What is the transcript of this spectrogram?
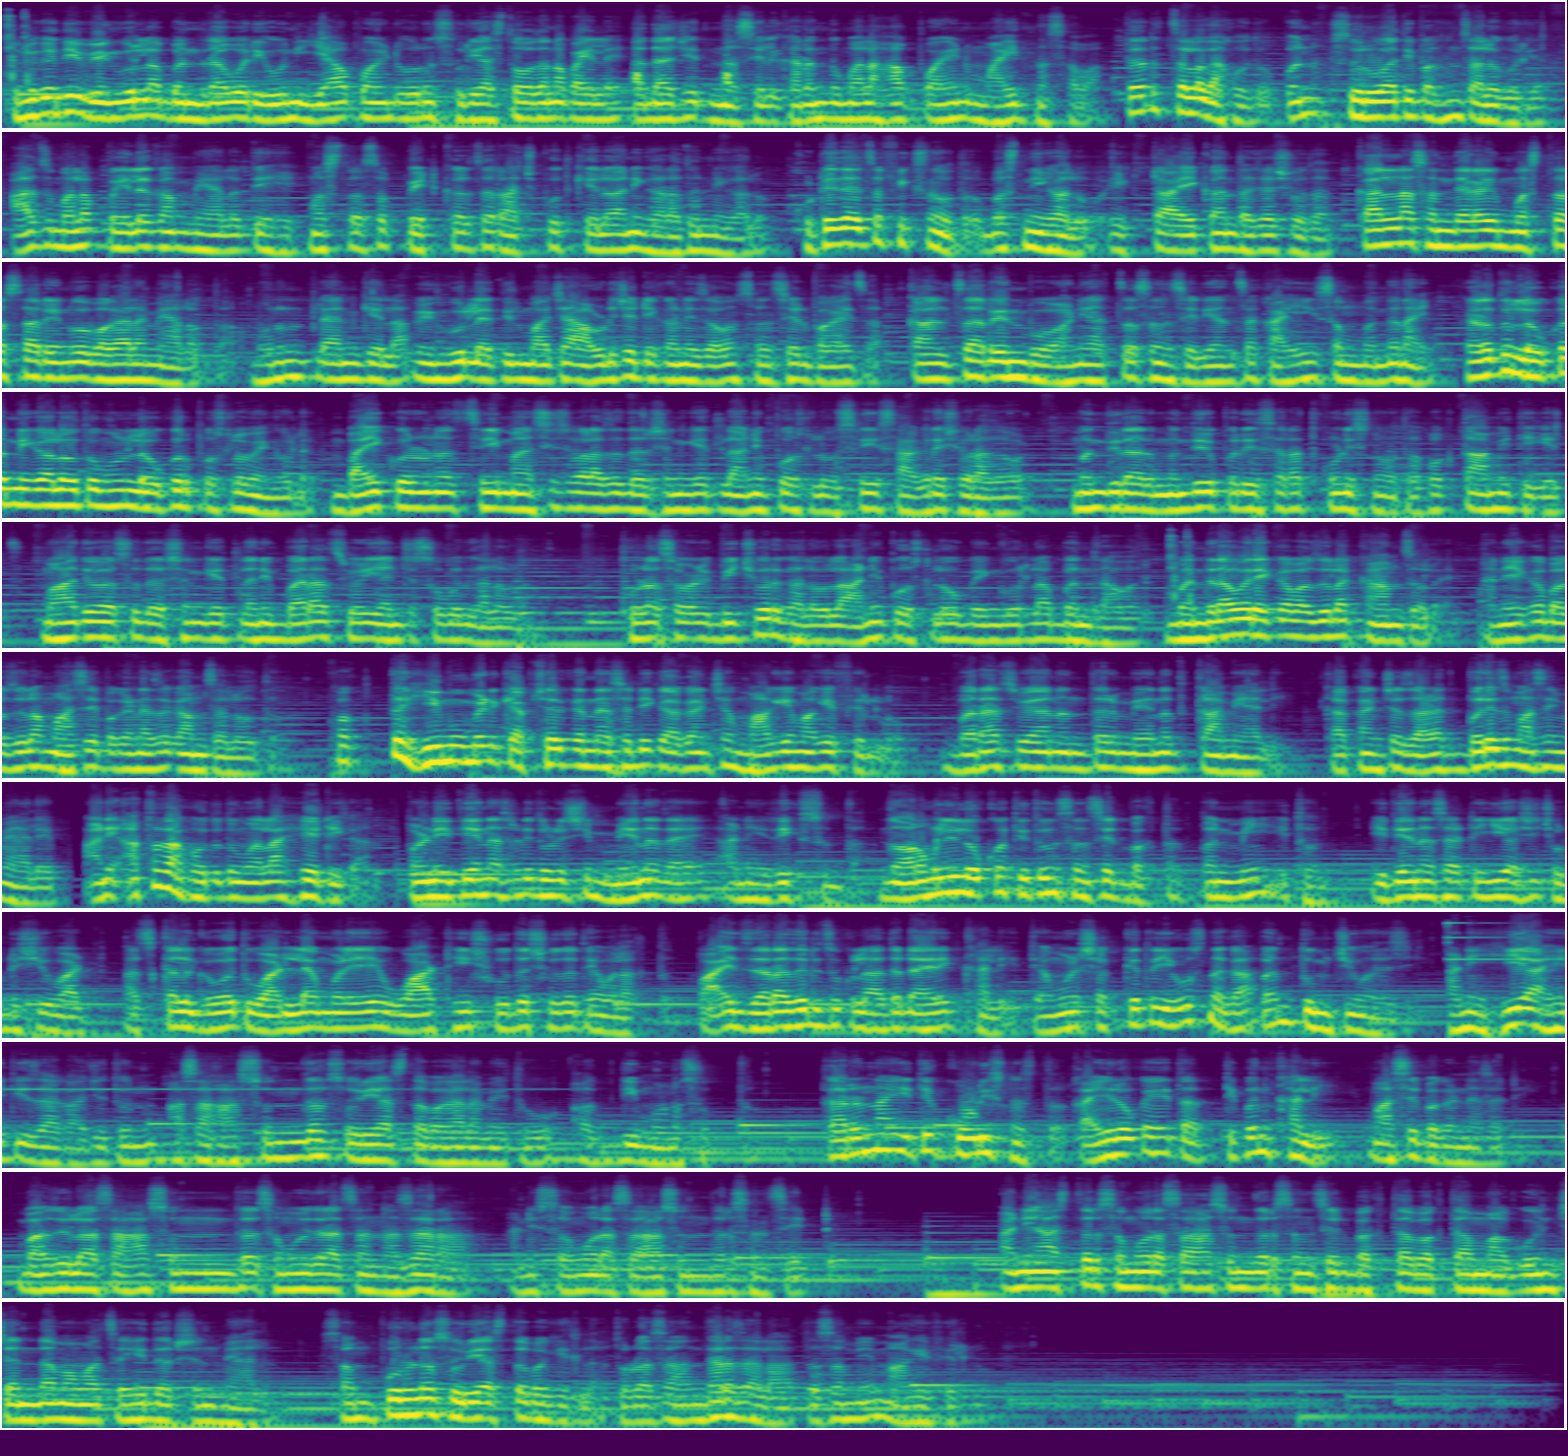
तुम्ही कधी वेंगुर्ला बंदरावर येऊन या पॉईंटवरून सूर्यास्त होताना पाहिलंय? कदाचित नसेल कारण तुम्हाला हा पॉईंट माहीत नसावा. तर चला दाखवतो पण सुरुवातीपासून चालू करूया आज मला पहिलं काम मिळालं ते हे मस्त असं पेटकरचं राजपूत केलं आणि घरातून निघालो. कुठे जायचं फिक्स नव्हतं बस निघालो एकटा एकांताच्या शोधात. काल ना संध्याकाळी मस्त असा रेनबो बघायला मिळाला होता. म्हणून प्लॅन केला वेंगुर्ल्यातील माझ्या आवडीच्या ठिकाणी जाऊन सनसेट बघायचा. कालचा रेनबो आणि आजचा सनसेट यांचा काहीही संबंध नाही. घरातून लवकर निघालो होतो म्हणून लवकर पोहोचलो वेंगुर्ल्यात. बाईकवरूनच श्री मानसेश्वराचं दर्शन घेतलं आणि पोहोचलो श्री सागरेश्वराजवळ. मंदिरात मंदिर परिसरात कोणीच नव्हतं. फक्त आम्ही तिघेच. महादेवाचं दर्शन घेतलं आणि बराच वेळ यांच्यासोबत घालवला. थोडासा वेळ बीचवर घालवला आणि पोचलो बेंगुरला बंदरावर. बंदरावर एका बाजूला काम चालू आहे आणि एका बाजूला मासे पकडण्याचं काम चालू होतं. फक्त ही मुवमेंट कॅप्चर करण्यासाठी काकांच्या मागे मागे फिरलो. बऱ्याच वेळानंतर मेहनत कामी आली. काकांच्या जाळ्यात बरेच मासे मिळाले. आणि आता दाखवतो तुम्हाला हे ठिकाण. पण इथे येण्यासाठी थोडीशी मेहनत आहे आणि रिक्स सुद्धा. नॉर्मली लोक तिथून सनसेट बघतात पण मी इथून. इथे येण्यासाठी ही अशी छोटीशी वाट. आजकाल गवत वाढल्यामुळे वाट ही शोधत शोधत यावं लागतं. पाय जरा जरी चुकला तर डायरेक्ट खाली. त्यामुळे शक्यतो येऊच नका पण तुमची मर्जी. आणि ही आहे ती जागा जिथून असा हा सुंदर सूर्यास्त बघायला मिळतो अगदी मनसोक्त. कारण ना इथे कोळीच नसतं. काही लोक येतात ती पण खाली मासे पकडण्यासाठी. बाजूला असा हा सुंदर समुद्राचा नजारा आणि समोर असा हा सुंदर सनसेट आणि आज तर समोर असा हा सुंदर सनसेट बघता बघता मागून चंदा मामाचंही दर्शन मिळालं. संपूर्ण सूर्यास्त बघितला. थोडासा अंधार झाला तसं मी मागे फिरलो.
